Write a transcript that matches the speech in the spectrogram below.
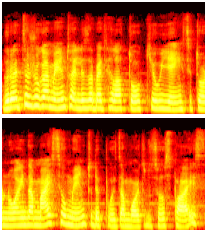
Durante seu julgamento, a Elizabeth relatou que o Jens se tornou ainda mais ciumento depois da morte dos seus pais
